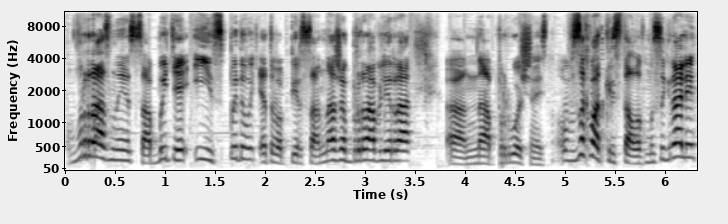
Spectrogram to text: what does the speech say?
в разные события и испытывать этого персонажа Бравлера э, на прочность. В захват кристаллов мы сыграли,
